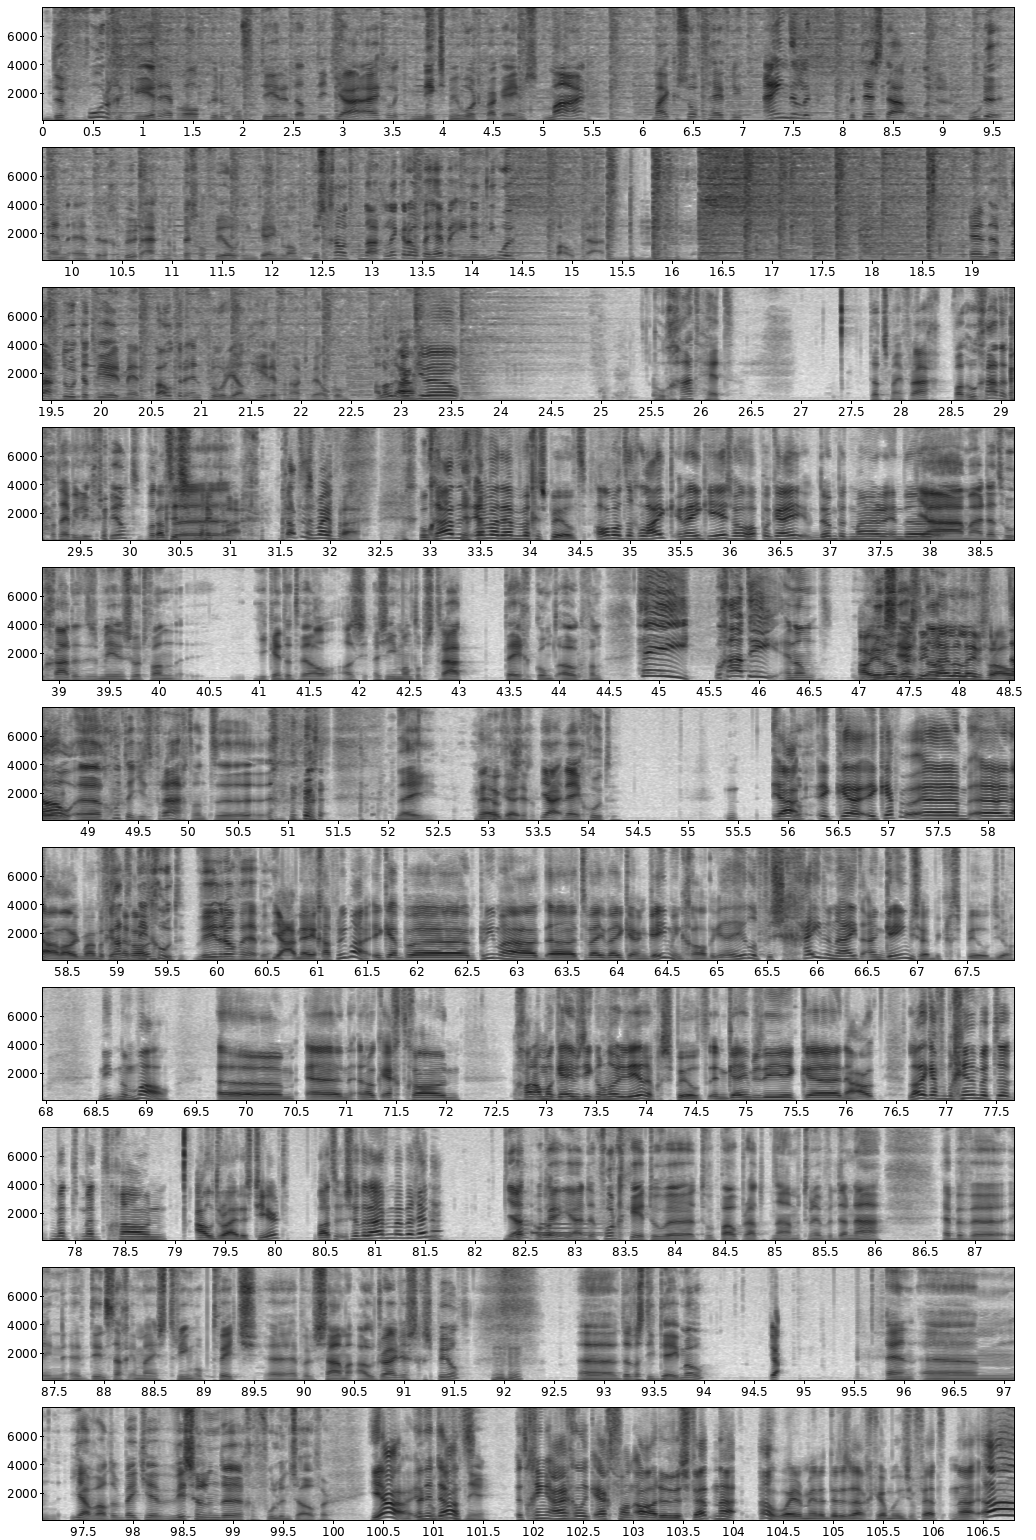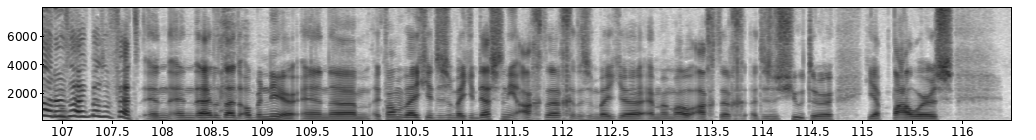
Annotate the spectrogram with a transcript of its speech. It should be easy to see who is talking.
Speaker 1: De vorige keer hebben we al kunnen constateren dat dit jaar eigenlijk niks meer wordt qua games. Maar Microsoft heeft nu eindelijk Bethesda onder de hoede. En eh, er gebeurt eigenlijk nog best wel veel in Gameland. Dus daar gaan we het vandaag lekker over hebben in een nieuwe Pauwpraat. En eh, vandaag doe ik dat weer met Wouter en Florian. Heren, van harte welkom.
Speaker 2: Hallo daar.
Speaker 3: Dankjewel.
Speaker 1: Hoe gaat het? Dat is mijn vraag. Wat, hoe gaat het? Wat hebben jullie gespeeld? Wat,
Speaker 3: Dat is
Speaker 1: eh,
Speaker 3: mijn vraag. Dat is mijn vraag. Hoe gaat het en wat hebben we gespeeld? Allemaal tegelijk in één keer? Zo, hoppakee, dump het maar in de...
Speaker 1: Ja, maar dat hoe gaat het is meer een soort van... Je kent het wel. Als, als je iemand op straat tegenkomt ook van... Hey, hoe gaat ie? En dan...
Speaker 3: Oh, je
Speaker 1: wie
Speaker 3: wil dus niet
Speaker 1: dan-
Speaker 3: mijn hele levensverhaal.
Speaker 1: Nou, eh, goed dat je het vraagt, want... eh, nee.
Speaker 3: Nee, oké.
Speaker 1: Ja, nee, goed.
Speaker 3: Ja,
Speaker 1: Toch?
Speaker 3: ik, eh, ik heb... ehm, eh, nou, laat ik maar beginnen
Speaker 1: Gaat het
Speaker 3: gewoon.
Speaker 1: niet goed? Wil je erover hebben?
Speaker 3: Ja, nee, gaat prima. Ik heb eh, een prima twee weken aan gaming gehad. Een hele verscheidenheid aan games heb ik gespeeld, joh. Niet normaal. Ehm, en, en ook echt gewoon, gewoon allemaal games die ik nog nooit eerder heb gespeeld. En games die ik... nou, laat ik even beginnen met, met, met gewoon Outriders Cheered. Laten we, zullen we daar even mee beginnen?
Speaker 1: Ja, oké. ja, de vorige keer toen we, toen we Pauwpraat opnamen, toen hebben we daarna hebben we in eh, dinsdag in mijn stream op Twitch eh, hebben we samen Outriders gespeeld.
Speaker 3: Mhm.
Speaker 1: Eh, dat was die demo.
Speaker 3: Ja.
Speaker 1: En ehm, ja, we hadden een beetje wisselende gevoelens over.
Speaker 3: Ja,
Speaker 1: Daar
Speaker 3: inderdaad.
Speaker 1: neer.
Speaker 3: Het ging eigenlijk echt van, oh, dit is vet. Nou, oh, wait a minute, dit is eigenlijk helemaal niet zo vet. Nou, ah, dit is eigenlijk best wel vet. En, en de hele tijd op en neer. En ehm, het kwam een beetje, het is een beetje Destiny-achtig. Het is een beetje MMO-achtig. Het is een shooter. Je hebt powers.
